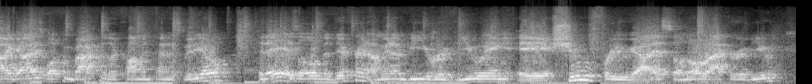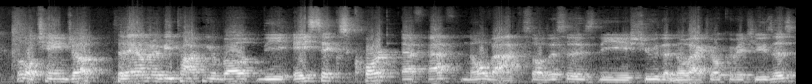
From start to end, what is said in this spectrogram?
Hi guys, welcome back to the Komen Tennis video. Today is a little bit different. I'm to be reviewing a shoe for you guys, so no racket review. A little change up. Today I'm to be talking about the Asics Court FF Novak. So this is the shoe that Novak Djokovic uses.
